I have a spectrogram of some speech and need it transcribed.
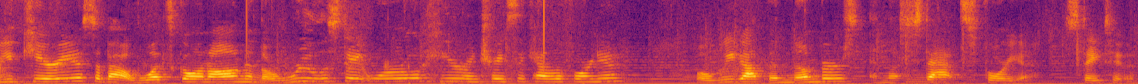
you curious about what's going on in the real estate world here in Tracy, California? Well, we got the numbers and the stats for you. Stay tuned.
